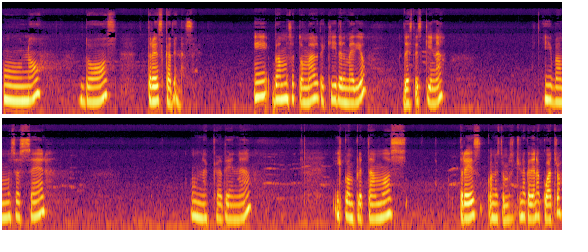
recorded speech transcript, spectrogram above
Uno dos tres cadenas. Y vamos a tomar de aquí del medio de esta esquina. Y vamos a hacer una cadena y completamos 3 con esto hemos hecho una cadena 4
